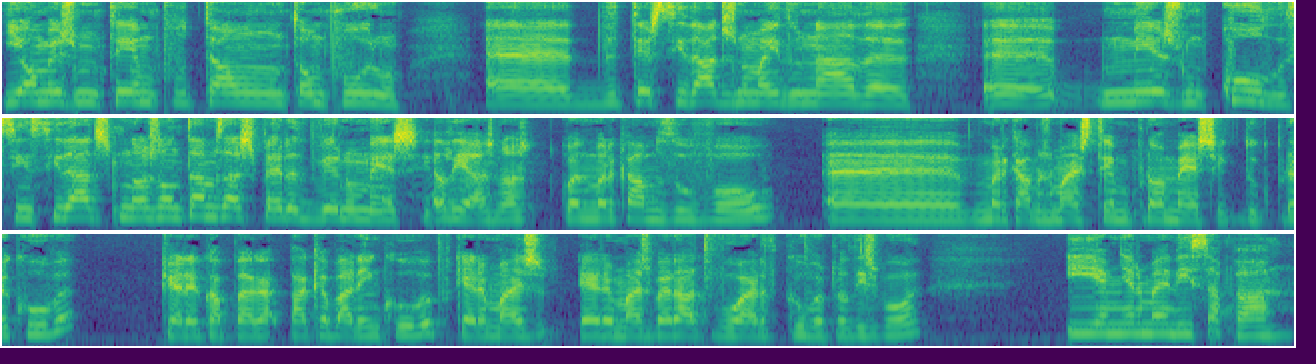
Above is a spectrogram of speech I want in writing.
e ao mesmo tempo tão, tão puro. Uh, de ter cidades no meio do nada, uh, mesmo cool. Assim, cidades que nós não estamos à espera de ver no México. Aliás, nós quando marcámos o voo, eh, marcámos mais tempo para o México do que para Cuba, que era para, para acabar em Cuba, porque era mais, era mais barato voar de Cuba para Lisboa. E a minha irmã disse: ah pá,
